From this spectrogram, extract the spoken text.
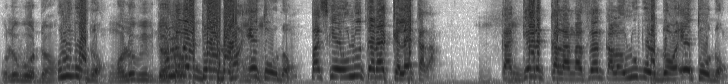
olu b'o dɔn olu b'o dɔn nka olu bɛ dɔ olu dɔn bɛ dɔ dɔn e t'o dɔn parce que olu taara kɛlɛ kalan. Ka gɛrɛ kalan ka fɛn kalan olu b'o dɔn e t'o dɔn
